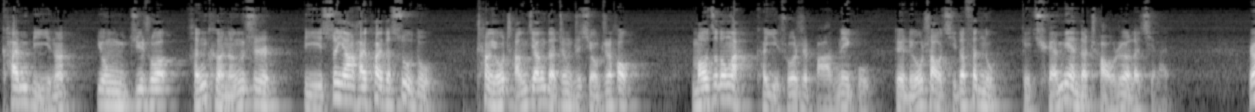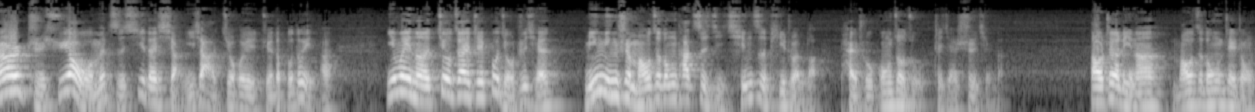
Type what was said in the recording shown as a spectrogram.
堪比呢。用据说很可能是比孙杨还快的速度畅游长江的政治秀之后，毛泽东啊可以说是把那股对刘少奇的愤怒给全面的炒热了起来。然而，只需要我们仔细的想一下，就会觉得不对啊，因为呢，就在这不久之前，明明是毛泽东他自己亲自批准了派出工作组这件事情的。到这里呢，毛泽东这种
